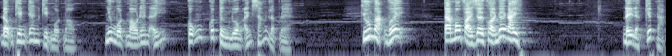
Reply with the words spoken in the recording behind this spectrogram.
Động thiên đen kịt một màu, Nhưng một màu đen ấy Cũng có từng luồng ánh sáng lập lè Cứu mạng với, Ta mong phải rời khỏi nơi này. Đây là kiếp nạn,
